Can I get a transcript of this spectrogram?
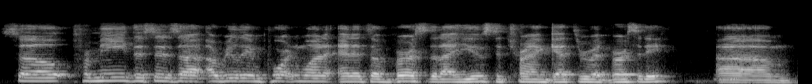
So for me, this is a, a, really important one, and it's a verse that I use to try and get through adversity. Um,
